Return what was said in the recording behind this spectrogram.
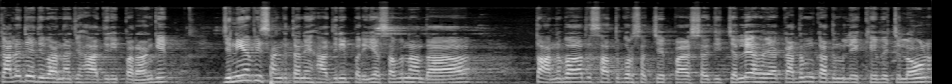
ਕੱਲ ਦੇ ਦੀਵਾਨਾਂ 'ਚ ਹਾਜ਼ਰੀ ਭਰਾਂਗੇ। ਜਿੰਨੀਆਂ ਵੀ ਸੰਗਤਾਂ ਨੇ ਹਾਜ਼ਰੀ ਭਰੀ ਹੈ ਸਭਨਾਂ ਦਾ ਧੰਨਵਾਦ। ਸਤਿਗੁਰ ਸੱਚੇ ਪਾਤਸ਼ਾਹ ਜੀ ਚੱਲਿਆ ਹੋਇਆ ਕਦਮ ਕਦਮ ਲੇਖੇ ਵਿੱਚ ਲਾਉਣ।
